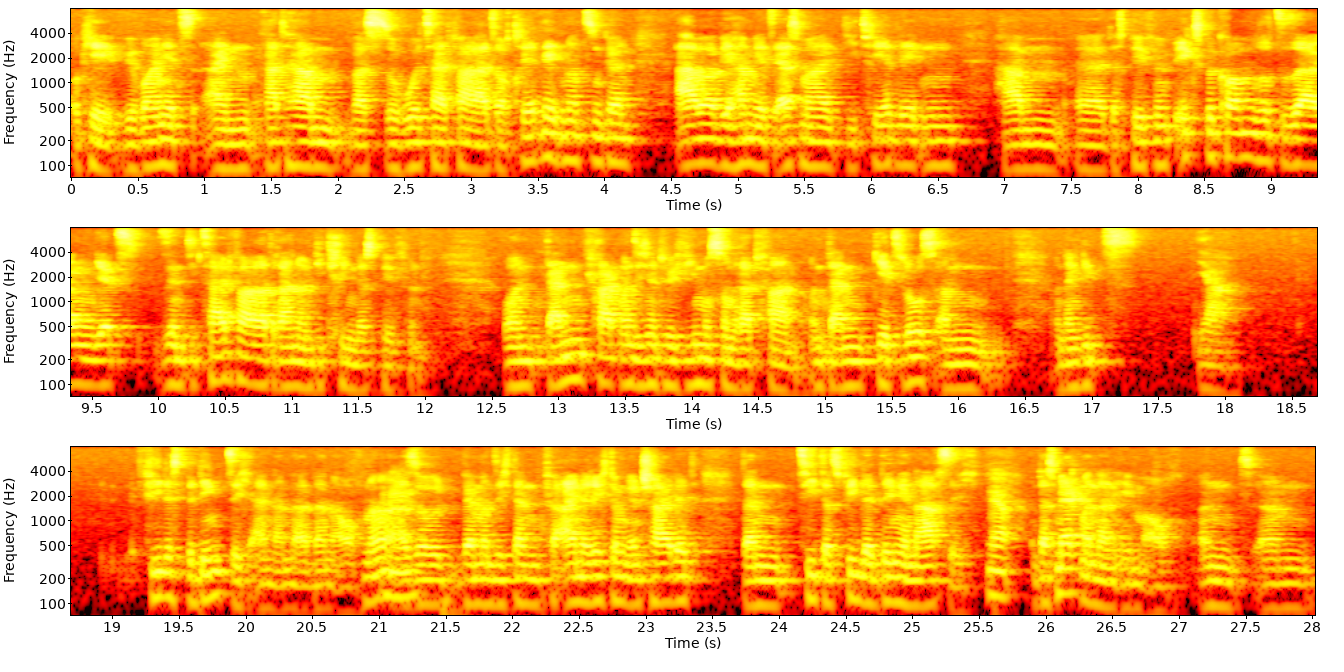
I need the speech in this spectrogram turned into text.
okay, wir wollen jetzt ein Rad haben, was sowohl Zeitfahrer als auch Triathleten nutzen können, aber wir haben jetzt erstmal die Triathleten haben äh, das P5X bekommen sozusagen, jetzt sind die Zeitfahrer dran und die kriegen das P5. Und dann fragt man sich natürlich, wie muss so ein Rad fahren? Und dann geht's los am, und dann gibt es ja, vieles bedingt sich einander dann auch. Ne? Mhm. Also wenn man sich dann für eine Richtung entscheidet, dann zieht das viele Dinge nach sich. Ja. Und das merkt man dann eben auch. Und ähm,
